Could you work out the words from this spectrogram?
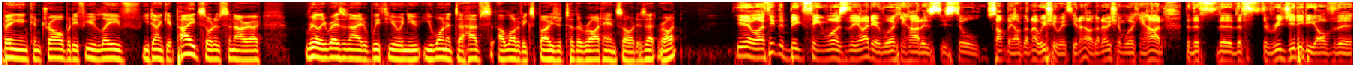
being in control, but if you leave, you don't get paid sort of scenario really resonated with you and you, you wanted to have a lot of exposure to the right hand side. Is that right? Yeah, well, I think the big thing was the idea of working hard is, is still something I've got no issue with. You know, I've got no issue in working hard, but the, the the the rigidity of the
